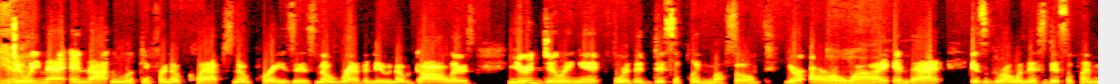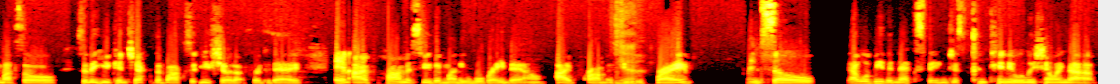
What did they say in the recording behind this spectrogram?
Yeah. doing that and not looking for no claps, no praises, no revenue, no dollars. You're doing it for the discipline muscle. Your ROI in that is growing this discipline muscle so that you can check the box that you showed up for today. And I promise you the money will rain down. I promise Yeah. you, right? And so that would be the next thing, just continually showing up.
